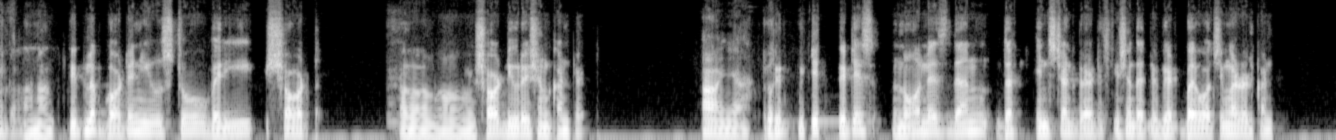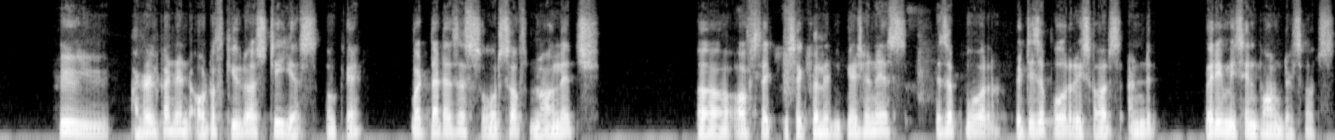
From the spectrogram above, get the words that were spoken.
ఓకే. uh, people have gotten used to very short, uh, short duration content. Ah, yeah. It, it, it is no less than the instant gratification that you get by watching adult content. Hmm. Adult content out of curiosity, yes, okay. But that as a source of knowledge uh, of sexual education is is a poor, it is a poor resource and very misinformed resource.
